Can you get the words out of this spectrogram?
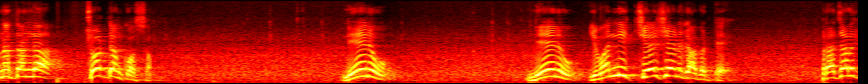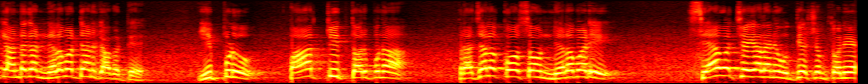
ఉన్నతంగా చూడడం కోసం. నేను నేను ఇవన్నీ చేశాను కాబట్టే ప్రజలకి అండగా నిలబడ్డాను కాబట్టే ఇప్పుడు పార్టీ తరపున ప్రజల కోసం నిలబడి సేవ చేయాలనే ఉద్దేశంతోనే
